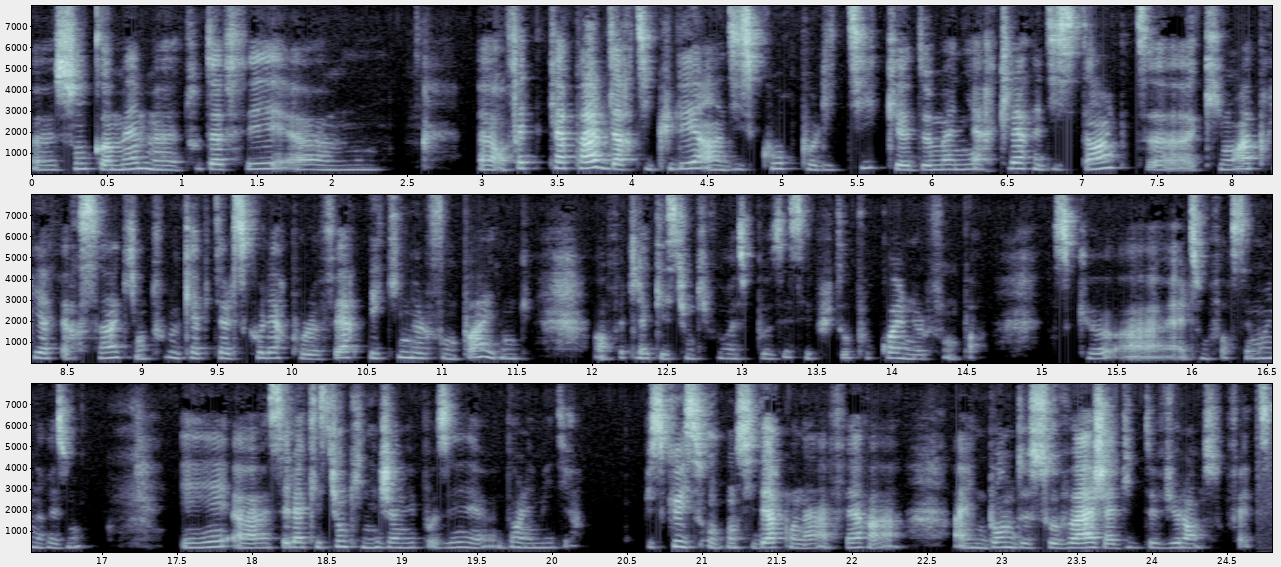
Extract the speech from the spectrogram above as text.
euh, sont quand même euh, tout à fait euh, euh, en fait capables d'articuler un discours politique de manière claire et distincte, euh, qui ont appris à faire ça, qui ont tout le capital scolaire pour le faire et qui ne le font pas. Et donc, en fait, la question qu'il faudrait se poser, c'est plutôt pourquoi elles ne le font pas, parce que euh, elles ont forcément une raison. Et euh, c'est la question qui n'est jamais posée euh, dans les médias, puisqu'on considère qu'on a affaire à, à une bande de sauvages avides de violence, en fait.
